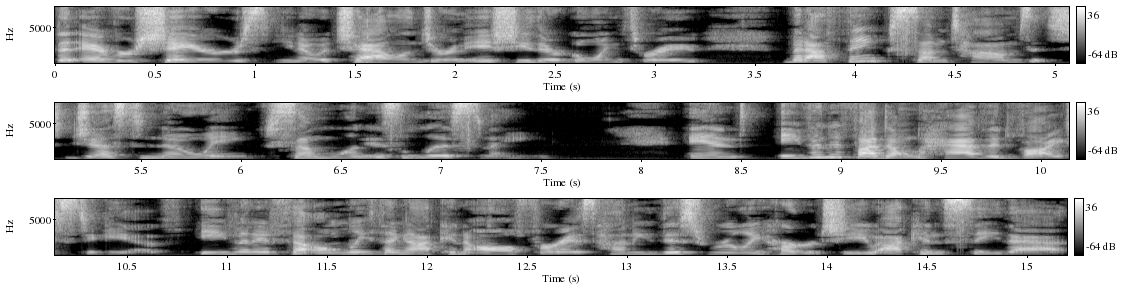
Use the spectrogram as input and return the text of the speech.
that ever shares, you know, a challenge or an issue they're going through. But I think sometimes it's just knowing someone is listening. And even if I don't have advice to give, even if the only thing I can offer is, honey, this really hurts you, I can see that.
